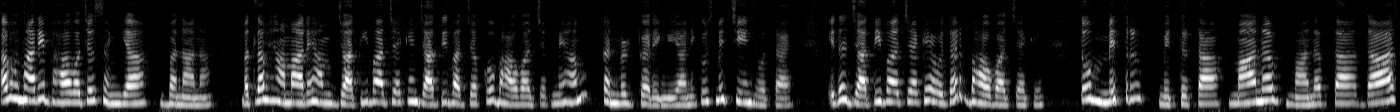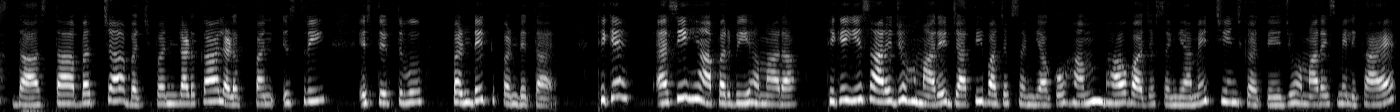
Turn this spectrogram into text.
अब हमारे भाववाचक संज्ञा बनाना। मतलब हमारे, हम जातिवाचक हैं, जातिवाचक को भाववाचक में हम कन्वर्ट करेंगे, यानी कि उसमें चेंज होता है। इधर जातिवाचक है, उधर भाववाचक है। तो मित्र, मित्रता, मानव, मानवता, दास, दासता, बच्चा, बचपन, लड़का, लड़कपन, स्त्री, स्तित्व, पंडित, पंडिताय। ठीक है? ऐसे ही यहाँ पर भी हमारा ठीक है, ये सारे जो हमारे जातिवाचक संज्ञा को हम भाववाचक संज्ञा में चेंज करते हैं। जो हमारा इसमें लिखा है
